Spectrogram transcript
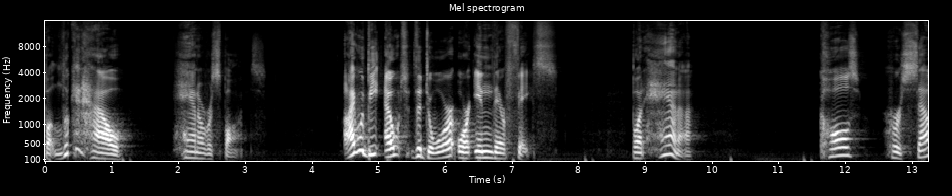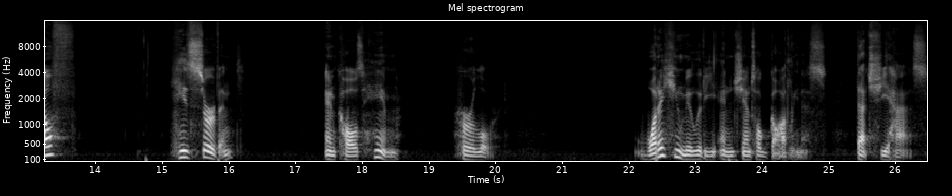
But look at how Hannah responds. I would be out the door or in their face. But Hannah calls herself his servant and calls him her Lord. What a humility and gentle godliness that she has.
